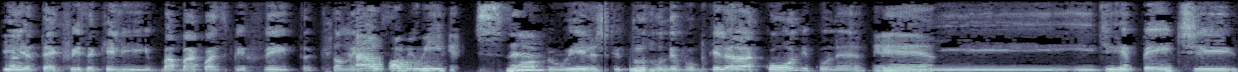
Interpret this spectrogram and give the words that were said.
Ele até que fez aquele Babá Quase Perfeita, que também. Ah, o Bob Williams, né? Bob Williams, que todo mundo levou, porque ele era cômico, né? É. E, e de repente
